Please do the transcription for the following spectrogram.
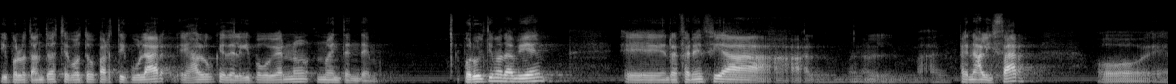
y por lo tanto este voto particular es algo que del equipo gobierno no entendemos. Por último también, eh, en referencia al, penalizar o, eh,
